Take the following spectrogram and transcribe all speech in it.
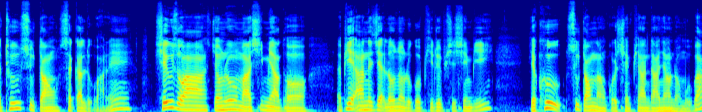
အထူးဆုတောင်းဆက်ကပ်လိုပါတယ်။ရှေးဥစွာကျွန်တော်တို့မှာရှိမြသောအပြစ်အားနည်းချက်အလုံးစုံတို့ကိုဖြည့်ဖြည့်ရှင်းပြီးယခုဆုတောင်းတော်ကိုရှင်ဖျားနားကြောင်းတော်မူပါ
